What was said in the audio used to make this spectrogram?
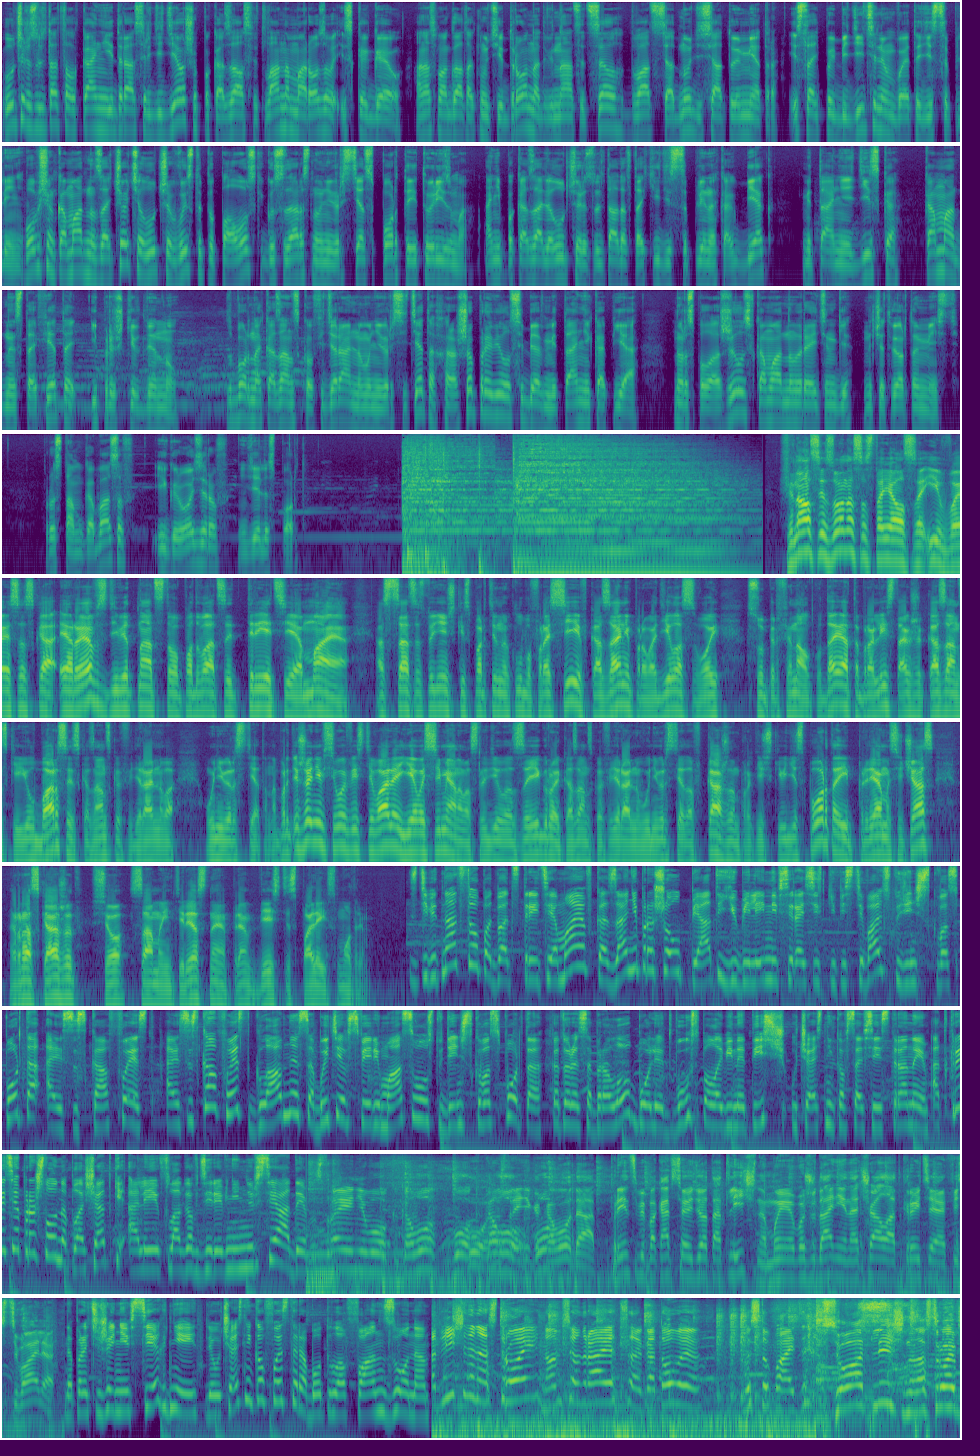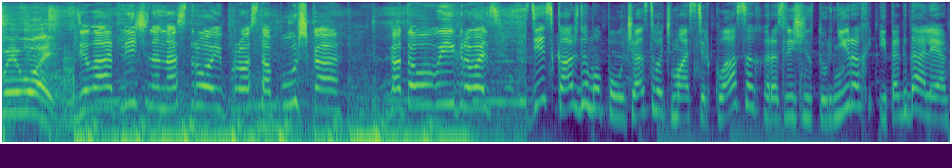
Лучший результат толкания ядра среди девушек показала Светлана Морозова из КГУ. Она смогла толкнуть ядро на 12,21 метра и стать победителем в этой дисциплине. В общем командном зачете лучше выступил Павловский государственный университет спорта и туризма. Они показали лучшие результаты в таких дисциплинах, как бег, метание диска, командная эстафета и прыжки в длину. Сборная Казанского федерального университета хорошо проявила себя в метании копья, но расположилась в командном рейтинге на четвертом месте. Рустам Габасов, Игорь Озеров, Неделя спорта. Финал сезона состоялся и в ВССК РФ с 19 по 23 мая. Ассоциация студенческих спортивных клубов России в Казани проводила свой суперфинал, куда и отобрались также казанские юлбарсы из Казанского федерального университета. На протяжении всего фестиваля Ева Семянова следила за игрой Казанского федерального университета в каждом практически виде спорта и прямо сейчас расскажет все самое интересное. Прям вести с полей смотрим. С 19 по 23 мая в Казани прошел пятый юбилейный всероссийский фестиваль студенческого спорта АССК Фест. АССК Фест – главное событие в сфере массового студенческого спорта, которое собрало более двух с половиной тысяч участников со всей страны. Открытие прошло на площадке аллеи флагов деревни Универсиады. Настроение его каково? Во, О, каково? настроение Во. каково, да. В принципе, пока все идет отлично. Мы в ожидании начала открытия фестиваля. На протяжении всех дней для участников феста работала фан-зона. Отличный настрой, нам все нравится, готовы выступать. Все отлично, настрой боевой. Дела отлично, настрой просто пушка. Готовы выигрывать. Здесь каждый мог поучаствовать в мастер-классах, различных турнирах и так далее.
